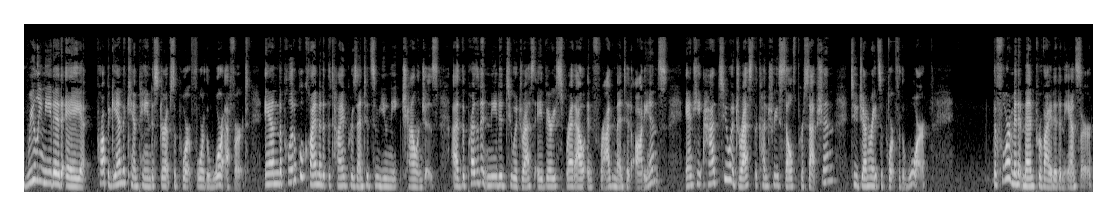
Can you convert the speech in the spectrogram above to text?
really needed a propaganda campaign to stir up support for the war effort. And the political climate at the time presented some unique challenges. Uh, the president needed to address a very spread out and fragmented audience, and he had to address the country's self perception to generate support for the war. The Four Minute Men provided an answer.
